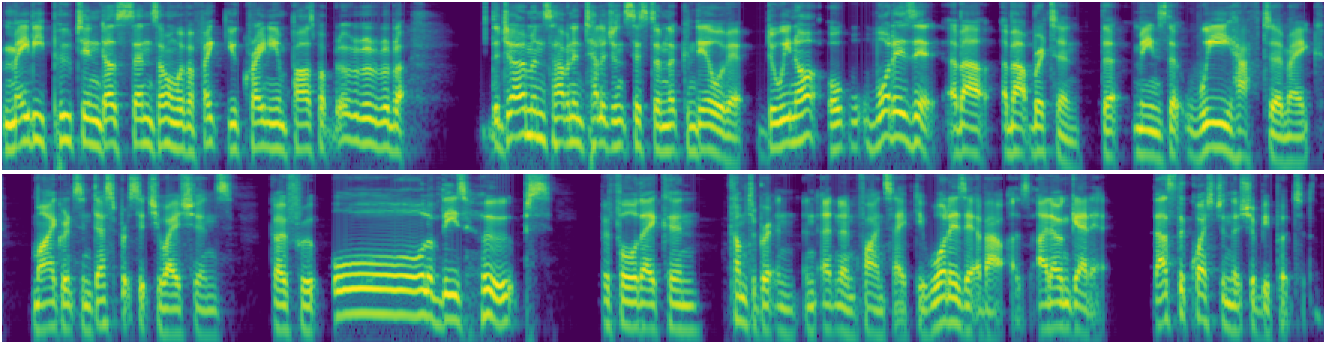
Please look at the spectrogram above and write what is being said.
Maybe Putin does send someone with a fake Ukrainian passport, blah, blah, blah, blah. The Germans have an intelligence system that can deal with it. Do we not? Or what is it about, about Britain that means that we have to make migrants in desperate situations go through all of these hoops before they can come to Britain and, and, and find safety? What is it about us? I don't get it. That's the question that should be put to them.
